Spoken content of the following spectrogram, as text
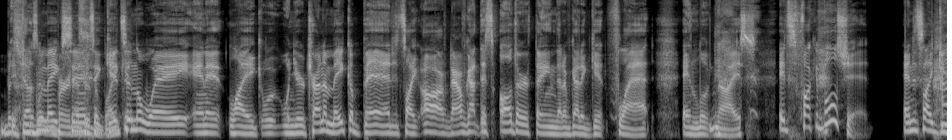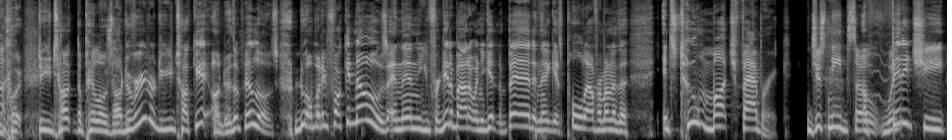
But it doesn't make sense. It gets in the way, and it like when you're trying to make a bed, it's like, oh, now I've got this other thing that I've got to get flat and look nice. it's fucking bullshit. And it's like, do you put, do you tuck the pillows under it, or do you tuck it under the pillows? Nobody fucking knows. And then you forget about it when you get in the bed, and then it gets pulled out from under the. It's too much fabric. Just need So a what- fitted sheet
